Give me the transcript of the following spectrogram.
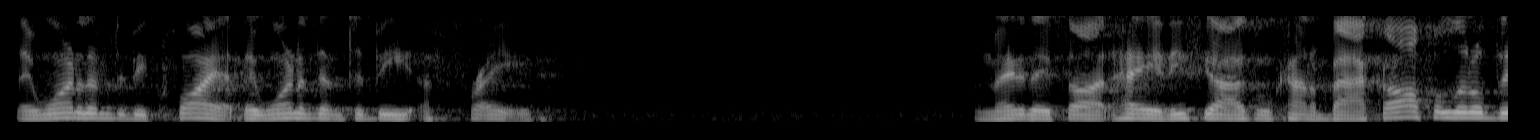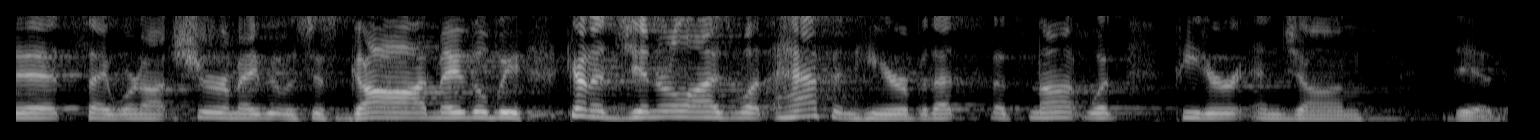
They wanted them to be quiet, they wanted them to be afraid. And maybe they thought, hey, these guys will kind of back off a little bit, say we're not sure, maybe it was just God, maybe they'll be kind of generalize what happened here, but that's, that's not what Peter and John did.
